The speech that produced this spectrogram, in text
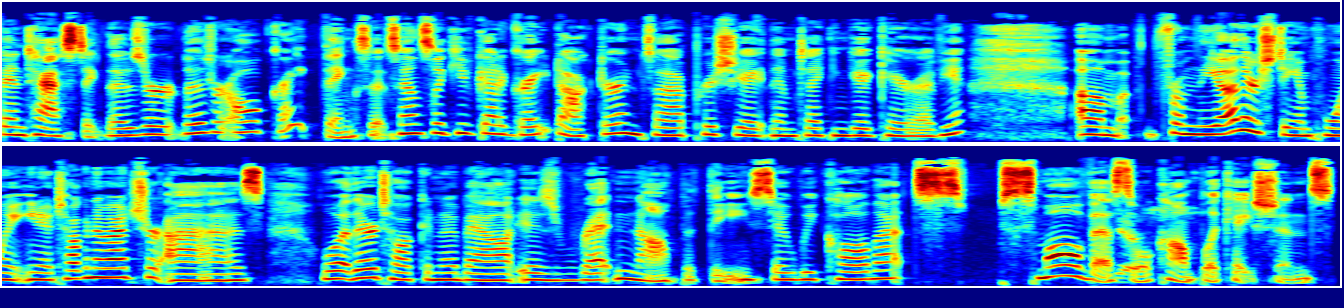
fantastic. Those are those are all great things. So it sounds like you've got a great doctor, and so I appreciate them taking good care of you. Um, from the other standpoint, you know, talking about your eyes, what they're talking about is retinopathy. So we call that small vessel yes. complications.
